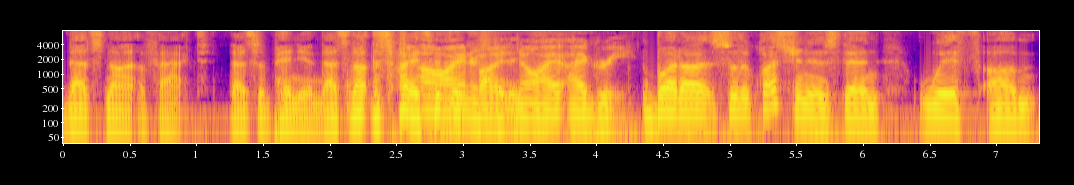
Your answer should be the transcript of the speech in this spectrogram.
That's not a fact. That's opinion. That's not the scientific oh I understand finding. no I, I agree But uh, so the question is then with um,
